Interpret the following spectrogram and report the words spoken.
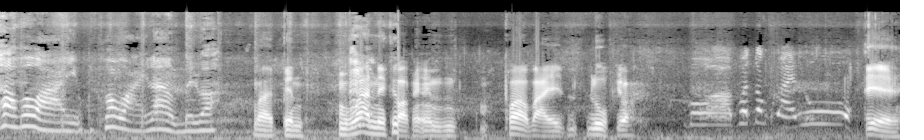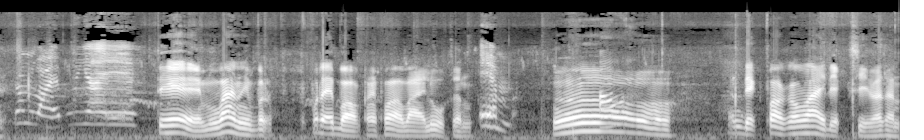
พ่อพ่อไหวพ่อไหวหน้าเป็นปะวายเป็นหมู่บ้านนี่คือบอกให้พ่อวายลูกอยู่ บัวพ่อต้องไหวลูก เต้ต้องไหวผู้ใหญ่เต้หมู่บ้านนี่ผู้ใดบอกให้พ่อวายลูกกันเอ็มโอ้อันเด็กพ่อก็ไหว้เด็กสิว่าสัน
